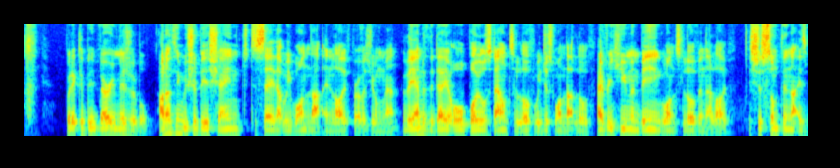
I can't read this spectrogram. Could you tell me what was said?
but it could be very miserable. I don't think we should be ashamed to say that we want that in life, bro, as young men. At the end of the day, it all boils down to love. We just want that love. Every human being wants love in their life. It's just something that is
